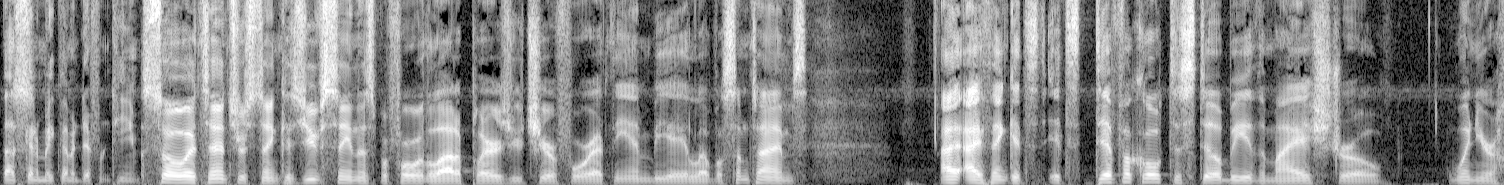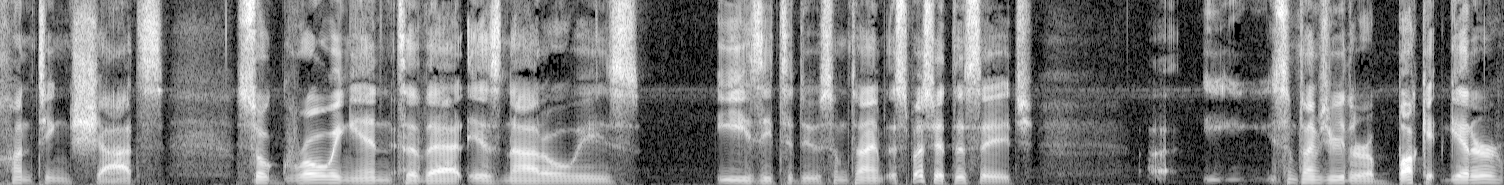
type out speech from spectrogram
that's going to make them a different team. So it's interesting because you've seen this before with a lot of players you cheer for at the NBA level. Sometimes I, I think it's it's difficult to still be the maestro when you're hunting shots. So growing into that is not always easy to do. Sometimes, especially at this age, uh, sometimes you're either a bucket getter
